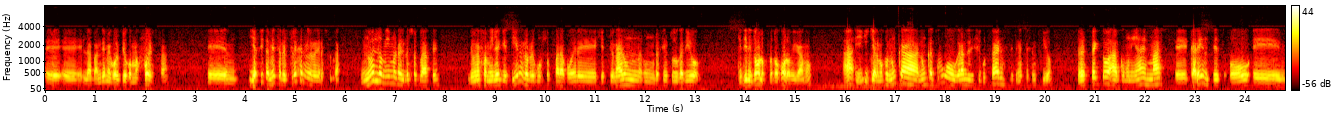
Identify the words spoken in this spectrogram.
eh, eh, la pandemia golpeó con más fuerza, eh, y así también se refleja en el regreso a clase. No es lo mismo el regreso a clase de una familia que tiene los recursos para poder eh, gestionar un, recinto educativo que tiene todos los protocolos, digamos, ¿ah? y, que a lo mejor nunca nunca tuvo grandes dificultades en este, sentido, respecto a comunidades más eh, carentes o eh,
